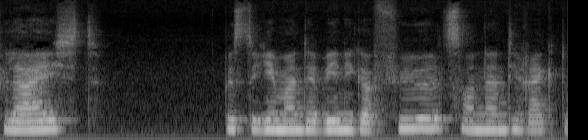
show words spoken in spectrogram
Vielleicht bist du jemand, der weniger fühlt, sondern direkt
